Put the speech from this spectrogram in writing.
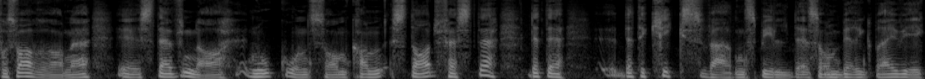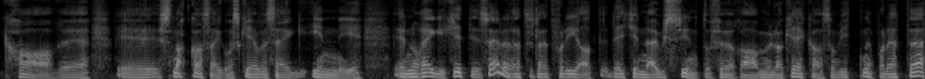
forsvarerne eh, stevne noen som kan stadfeste beste dette dette krigsverdensbildet som Berit Breivik har eh, snakka seg og skrevet seg inn i. Når jeg er kritisk, så er det rett og slett fordi at det er ikke naudsynt å føre mulla Krekar som vitne på dette.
